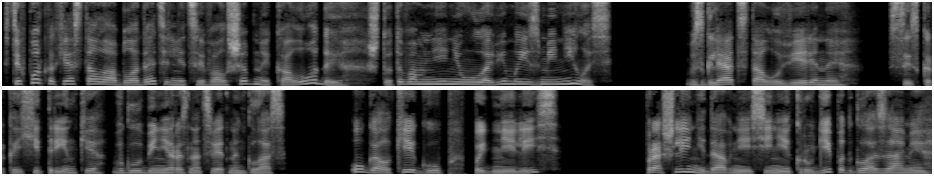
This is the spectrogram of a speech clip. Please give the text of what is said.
С тех пор, как я стала обладательницей волшебной колоды, что-то во мне неуловимо изменилось. Взгляд стал уверенный, с искоркой хитринки в глубине разноцветных глаз. Уголки губ поднялись, прошли недавние синие круги под глазами,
